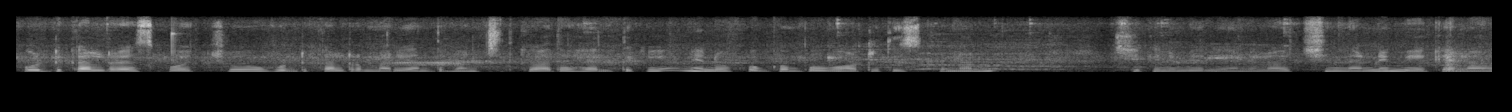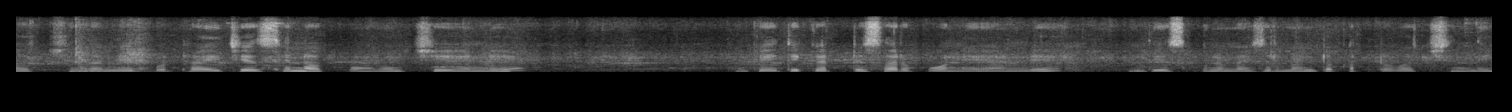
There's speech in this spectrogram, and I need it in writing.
ఫుడ్ కలర్ వేసుకోవచ్చు. ఫుడ్ కలర్ మరి అంత మంచిది కాదు హెల్త్కి. నేను కుంకుమ పువ్వు వాటర్ తీసుకున్నాను. చికెన్ బిర్యానీ ఎలా వచ్చిందండి? మీకు ఎలా వచ్చిందో మీరు ట్రై చేసి నాకు కామెంట్ చేయండి. నాకైతే కరెక్ట్ సరిపోనాయండి. తీసుకున్న మెజర్మెంట్ కరెక్ట్గా వచ్చింది.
